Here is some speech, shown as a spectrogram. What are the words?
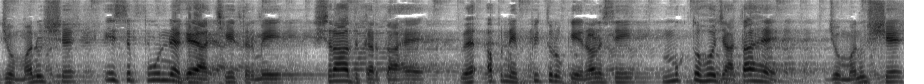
जो मनुष्य इस पुण्य गया क्षेत्र में श्राद्ध करता है, वह अपने पितरों के रण से मुक्त हो जाता है। जो मनुष्य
